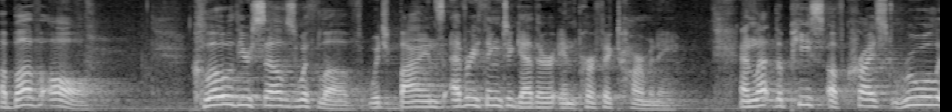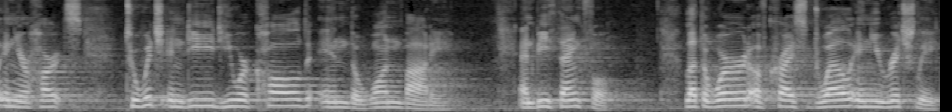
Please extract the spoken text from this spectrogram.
Above all, clothe yourselves with love, which binds everything together in perfect harmony. And let the peace of Christ rule in your hearts, to which indeed you were called in the one body. And be thankful. Let the word of Christ dwell in you richly.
